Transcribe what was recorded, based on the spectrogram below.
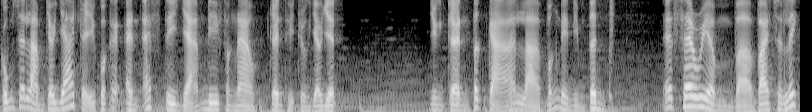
cũng sẽ làm cho giá trị của các NFT giảm đi phần nào trên thị trường giao dịch. Nhưng trên tất cả là vấn đề niềm tin. Ethereum và Vitalik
